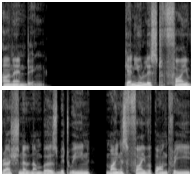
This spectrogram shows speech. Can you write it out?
unending. Can you list 5 rational numbers between minus 5 upon 3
